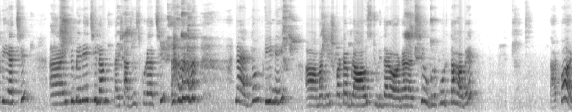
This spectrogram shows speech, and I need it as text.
ফ্রি আছি। একটু বেরিয়েছিলাম, তাই সাজুজ করে আছি। না, একদম ফ্রি নেই। আমার বেশ কটা ব্লাউজ চুড়িদার অর্ডার আছে, ওগুলো করতে হবে। তারপর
